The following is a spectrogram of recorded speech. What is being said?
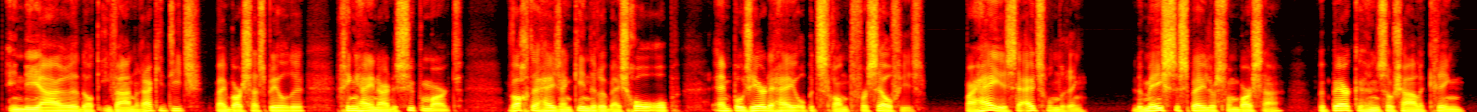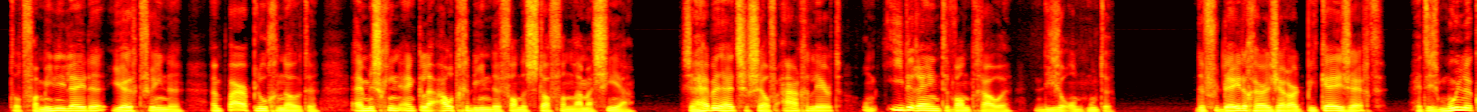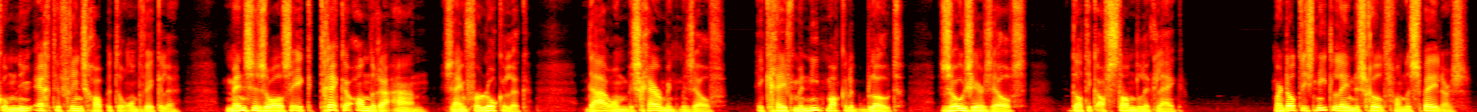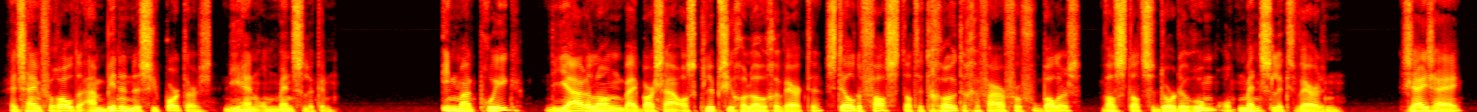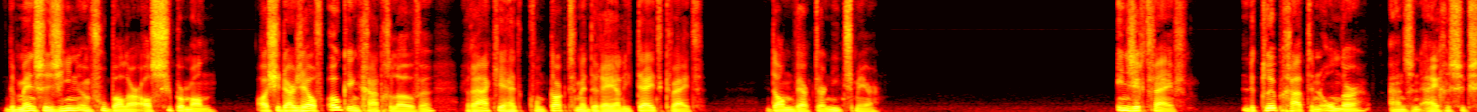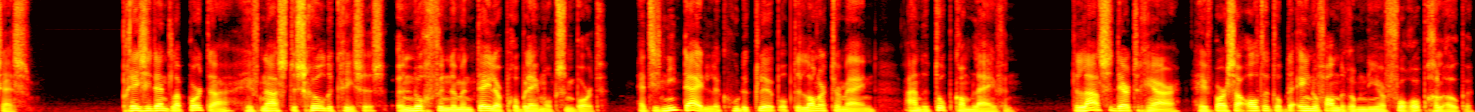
In de jaren dat Ivan Rakitic bij Barça speelde, ging hij naar de supermarkt, wachtte hij zijn kinderen bij school op en poseerde hij op het strand voor selfies. Maar hij is de uitzondering. De meeste spelers van Barça beperken hun sociale kring tot familieleden, jeugdvrienden, een paar ploeggenoten en misschien enkele oudgedienden van de staf van La Masia. Ze hebben het zichzelf aangeleerd om iedereen te wantrouwen die ze ontmoeten. De verdediger Gerard Piquet zegt: Het is moeilijk om nu echte vriendschappen te ontwikkelen. Mensen zoals ik trekken anderen aan, zijn verlokkelijk. Daarom bescherm ik mezelf. Ik geef me niet makkelijk bloot, zozeer zelfs dat ik afstandelijk lijk. Maar dat is niet alleen de schuld van de spelers. Het zijn vooral de aanbiddende supporters die hen ontmenselijken. Inmaat Puig, die jarenlang bij Barça als clubpsychologe werkte, stelde vast dat het grote gevaar voor voetballers was dat ze door de roem ontmenselijkt werden. Zij zei: De mensen zien een voetballer als superman. Als je daar zelf ook in gaat geloven, raak je het contact met de realiteit kwijt. Dan werkt er niets meer. Inzicht 5. De club gaat ten onder aan zijn eigen succes. President Laporta heeft naast de schuldencrisis een nog fundamenteler probleem op zijn bord. Het is niet duidelijk hoe de club op de lange termijn aan de top kan blijven. De laatste 30 jaar heeft Barça altijd op de een of andere manier voorop gelopen.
